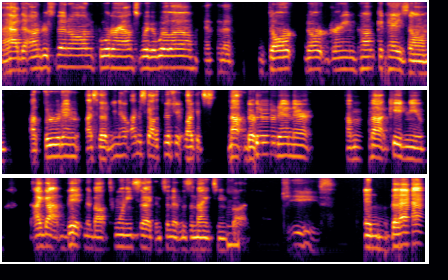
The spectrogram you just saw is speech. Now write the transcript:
I had the underspin on, quarter ounce wiggle willow, and the dark, dark green pumpkin haze on. I threw it in. I said, you know, I just got to fish it like it's not dirt. Threw it in there. I'm not kidding you. I got bit in about 20 seconds, and it was a 19.5. Hmm. Jeez. And that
